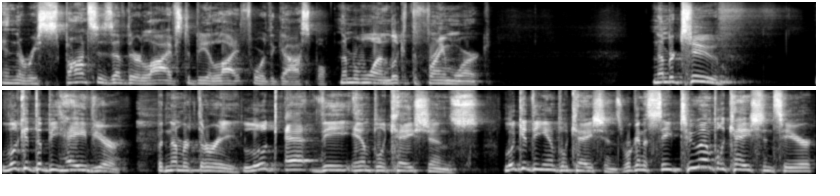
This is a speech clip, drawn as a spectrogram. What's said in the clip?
and the responses of their lives to be a light for the gospel. Number one, look at the framework. Number two, look at the behavior. But number three, look at the implications. Look at the implications. We're going to see two implications here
